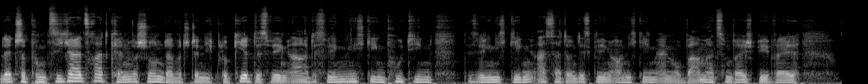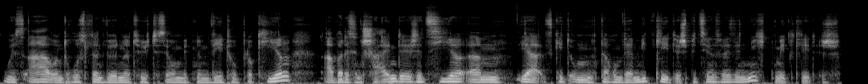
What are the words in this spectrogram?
Letzter Punkt Sicherheitsrat kennen wir schon, da wird ständig blockiert, deswegen ah, deswegen nicht gegen Putin, deswegen nicht gegen Assad und deswegen auch nicht gegen einen Obama zum Beispiel, weil USA und Russland würden natürlich das immer mit einem Veto blockieren. Aber das Entscheidende ist jetzt hier, ähm, ja, es geht um darum, wer Mitglied ist, beziehungsweise nicht Mitglied ist.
